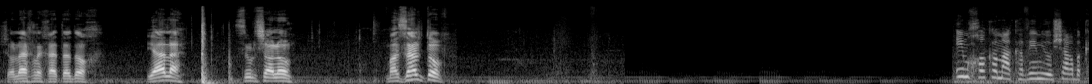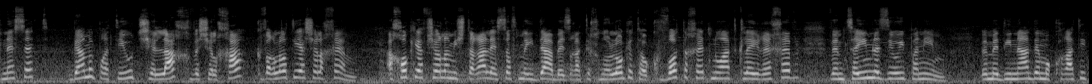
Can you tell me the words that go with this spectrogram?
שולח לך את הדוח. יאללה, סול שלום. מזל טוב. אם חוק המעקבים יאושר בכנסת, גם הפרטיות שלך ושלך כבר לא תהיה שלכם. החוק יאפשר למשטרה לאסוף מידע בעזרת טכנולוגיות העוקבות אחרי תנועת כלי רכב ואמצעים לזיהוי פנים. במדינה דמוקרטית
